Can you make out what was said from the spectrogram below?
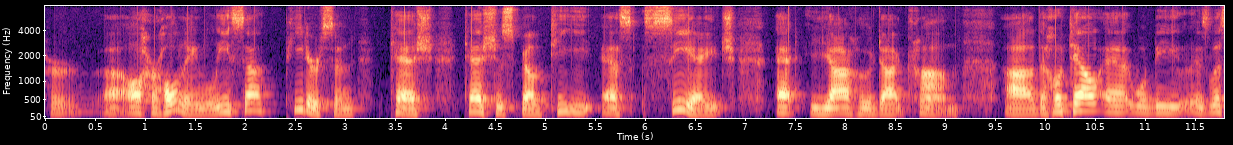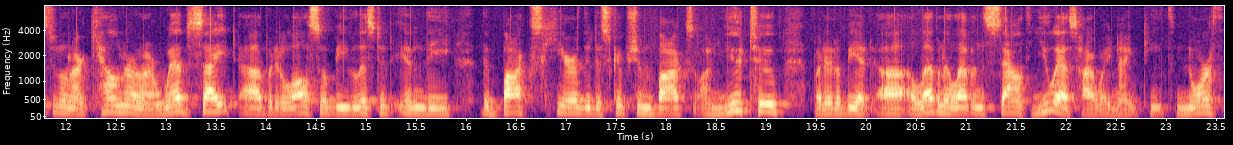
her, uh, all her whole name, Lisa Peterson Tesch. Tesch is spelled T-E-S-C-H at yahoo.com. Uh, the hotel uh, will be is listed on our calendar on our website, uh, but it'll also be listed in the, the box here, the description box on YouTube, but it'll be at 1111 uh, South US Highway 19th North,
